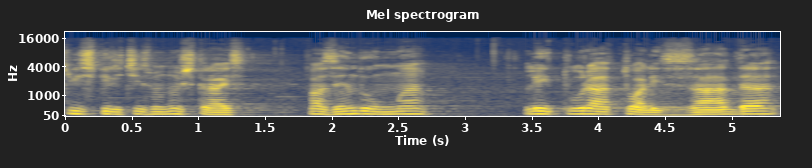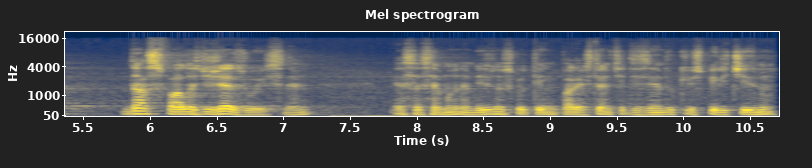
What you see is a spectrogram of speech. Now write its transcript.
que o Espiritismo nos traz, fazendo uma leitura atualizada das falas de Jesus. Né? Essa semana mesmo eu escutei um palestrante dizendo que o Espiritismo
